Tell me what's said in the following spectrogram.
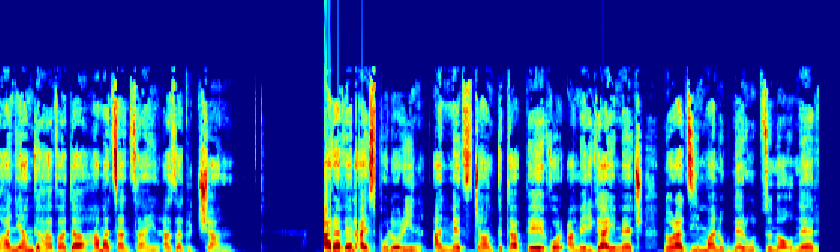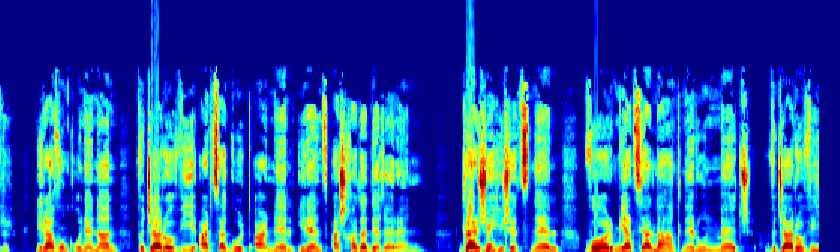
Օհանյան գհավադա համացանցային ազատության։ Առավել այս բոլորին անմեծ չանք կտապե, որ Ամերիկայի մեջ նորածին մանուկներու ծնողներ իրավունք ունենան վճարովի արձագուրդ առնել իրենց աշխատադեղերեն։ Գարժե հիշեցնել, որ Միացյալ Նահանգներուն մեջ վճարովի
